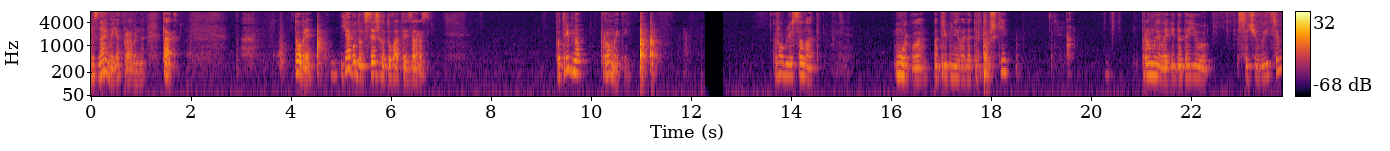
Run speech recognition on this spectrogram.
не знаємо, як правильно. Так. Добре, я буду все ж готувати зараз. Потрібно промити. Роблю салат. Морква подрібнила на тертушки. Промила і додаю сочевицю.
